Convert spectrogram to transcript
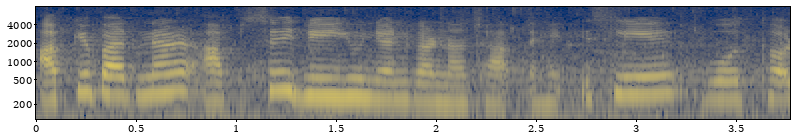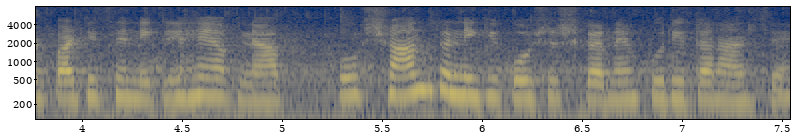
आपके पार्टनर आपसे रीयूनियन करना चाहते हैं, इसलिए वो थर्ड पार्टी से निकले हैं, अपने आप को शांत करने की कोशिश कर रहे हैं पूरी तरह से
